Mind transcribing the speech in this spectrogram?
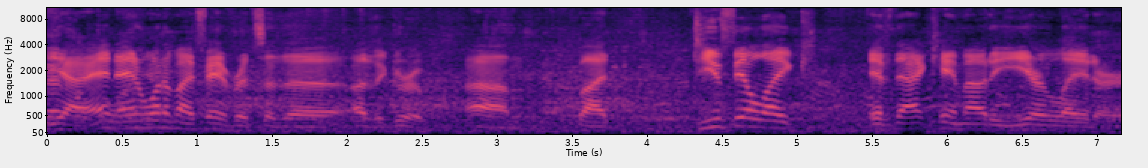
Yeah, and, and one of my favorites of the of the group. Um, but do you feel like if that came out a year later,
